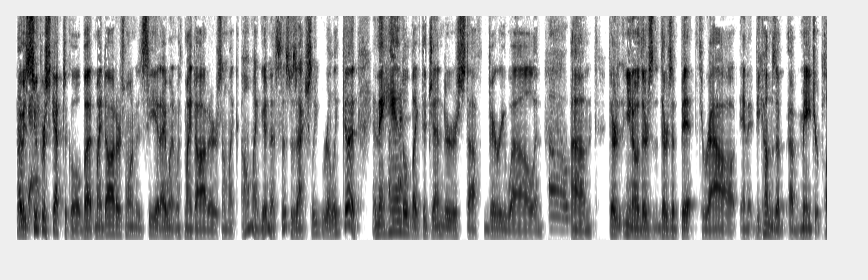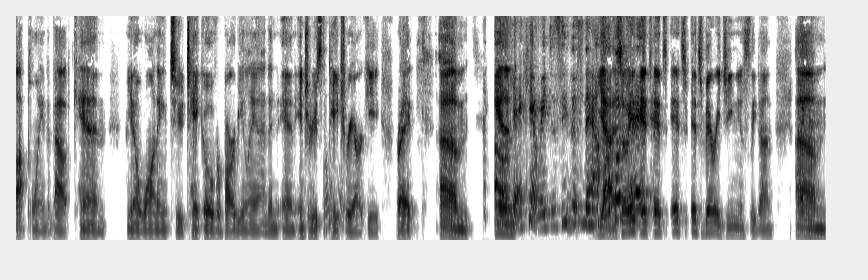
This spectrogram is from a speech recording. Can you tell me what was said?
I was super skeptical, but my daughters wanted to see it. I went with my daughters. I'm like, oh my goodness, this was actually really good. And they Okay. handled like the gender stuff very well. And Oh, okay. um there you know there's there's a bit throughout and it becomes a, a major plot point about ken you know wanting to take over barbie land and and introduce the Oh. patriarchy right um Oh, and okay, I can't wait to see this now. yeah so it, it, it's it's it's very geniusly done Okay. um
